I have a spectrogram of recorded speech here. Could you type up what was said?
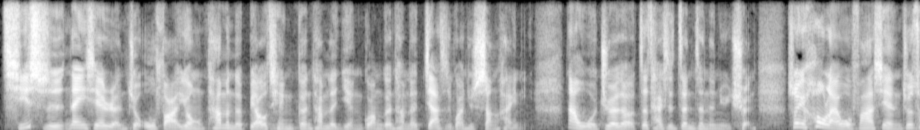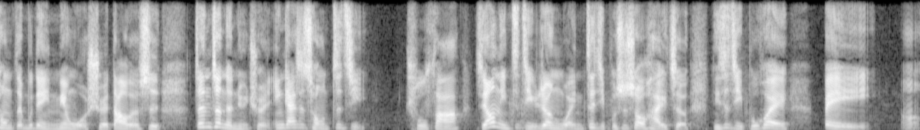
其实那一些人就无法用他们的标签、跟他们的眼光、跟他们的价值观去伤害你。那我觉得这才是真正的女权。所以后来我发现，就从这部电影里面，我学到的是，真正的女权应该是从自己出发。只要你自己认为你自己不是受害者，你自己不会被嗯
